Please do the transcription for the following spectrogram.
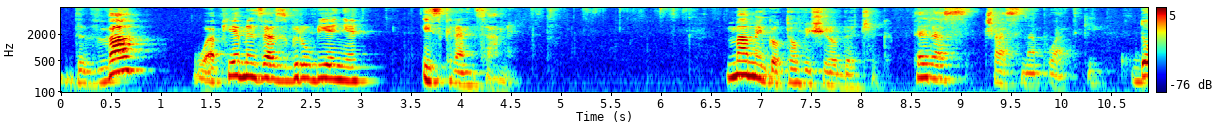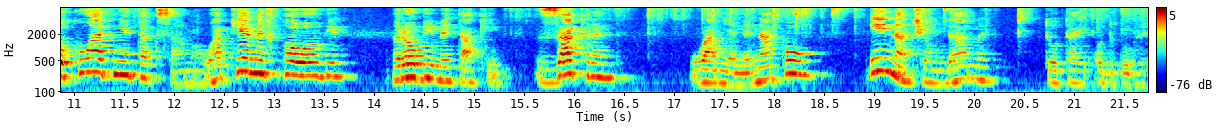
dwa, łapiemy za zgrubienie i skręcamy. Mamy gotowy środeczek. Teraz czas na płatki. Dokładnie tak samo. Łapiemy w połowie, robimy taki zakręt, łamiemy na pół i naciągamy tutaj od góry.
